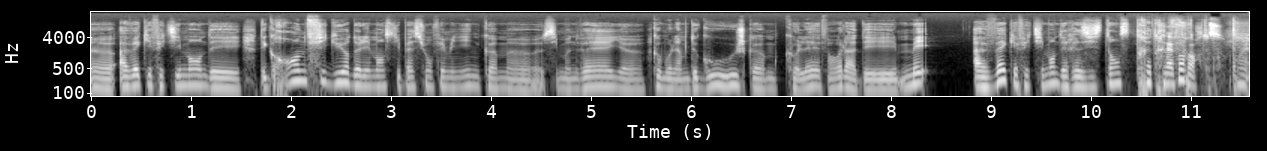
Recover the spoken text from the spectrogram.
Euh, avec effectivement des, des grandes figures de l'émancipation féminine comme euh, Simone Veil, euh, comme Olympe de Gouges, comme Collet, enfin voilà, des... mais avec effectivement des résistances très très, très fortes. Ouais.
